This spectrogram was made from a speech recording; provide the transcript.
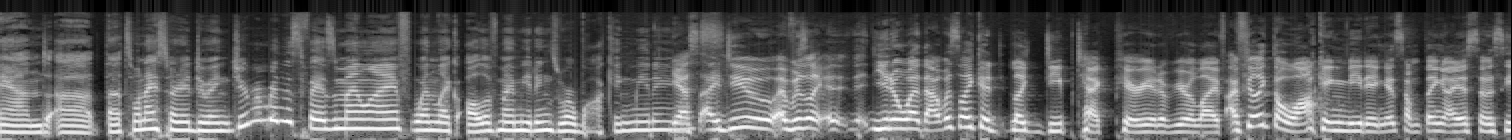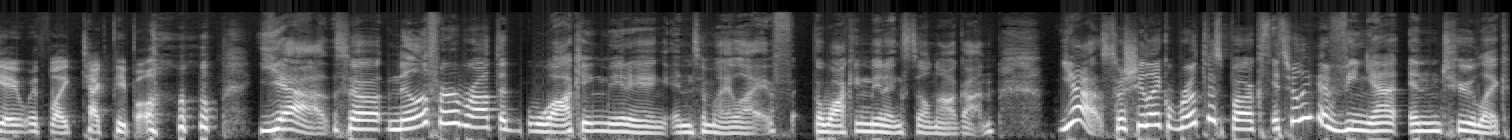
And uh, that's when I started doing. Do you remember this phase of my life when like all of my meetings were walking meetings? Yes, I do. It was like, you know what? That was like a like deep tech period of your life. I feel like the walking meeting is something I associate with like tech people. Yeah. So Nilofer brought the walking meeting into my life. The walking meeting's still not gone. Yeah. So she like wrote this book. It's really a vignette into like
